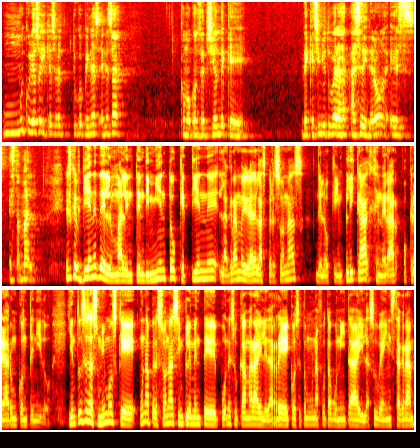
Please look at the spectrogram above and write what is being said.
muy curioso y quiero saber tú qué opinas en esa como concepción de que, de que si un youtuber hace dinero es, está mal. Es que viene del malentendimiento que tiene la gran mayoría de las personas de lo que implica generar o crear un contenido. Y entonces asumimos que una persona simplemente pone su cámara y le da rec o se toma una foto bonita y la sube a Instagram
